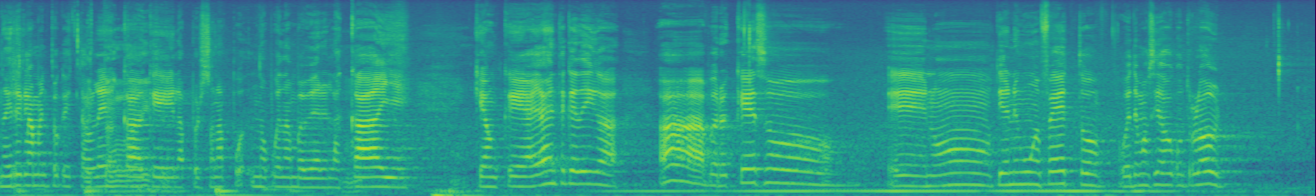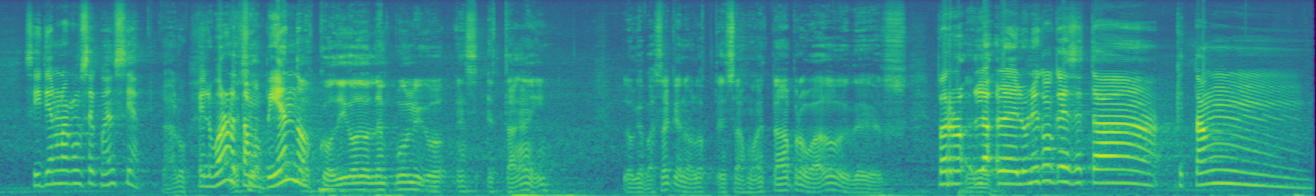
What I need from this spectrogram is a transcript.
No hay reglamento que establezca ahí, que sí. las personas no puedan beber en las calles, que aunque haya gente que diga, ah, pero es que eso eh, no tiene ningún efecto o es demasiado controlador, sí tiene una consecuencia. Claro. Pero bueno, lo hecho, estamos viendo. Los códigos de orden público es- están ahí. Lo que pasa es que no los, en San Juan están aprobados desde... Pero desde- la- el único que se está, que están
